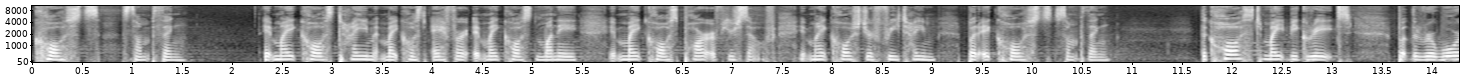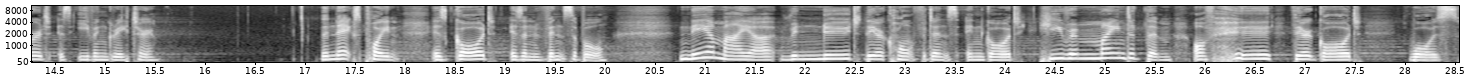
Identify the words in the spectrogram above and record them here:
costs something. It might cost time, it might cost effort, it might cost money, it might cost part of yourself, it might cost your free time, but it costs something. The cost might be great, but the reward is even greater. The next point is God is invincible. Nehemiah renewed their confidence in God. He reminded them of who their God was,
